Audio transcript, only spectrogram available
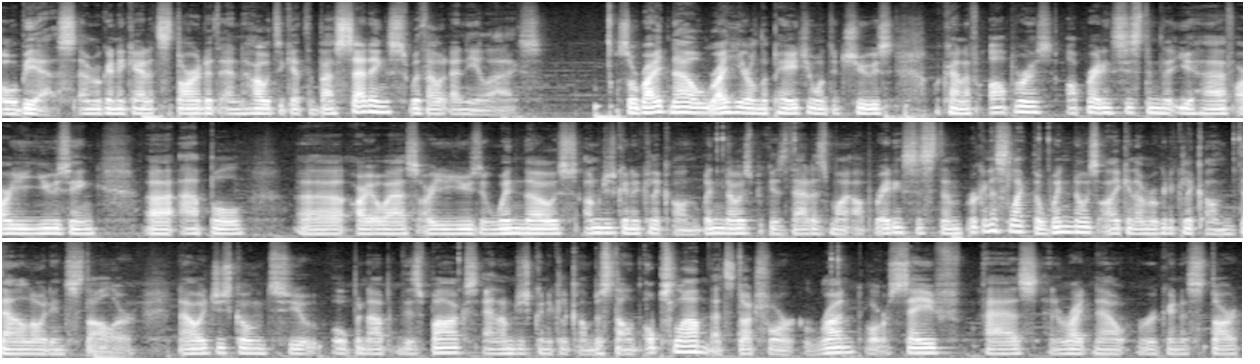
OBS and we're going to get it started and how to get the best settings without any lags. So right now, right here on the page, you want to choose what kind of operating system that you have. Are you using uh, Apple, uh, iOS? Are you using Windows? I'm just going to click on Windows because that is my operating system. We're going to select the Windows icon and we're going to click on Download Installer. Now it's just going to open up this box and I'm just going to click on Bestand opslaan. That's Dutch for run or save as. And right now we're going to start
